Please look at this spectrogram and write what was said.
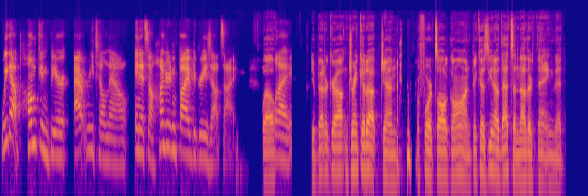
We got pumpkin beer at retail now, and it's 105 degrees outside. Well, Like, You better go out and drink it up, Jen, before it's all gone. Because, you know, that's another thing that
